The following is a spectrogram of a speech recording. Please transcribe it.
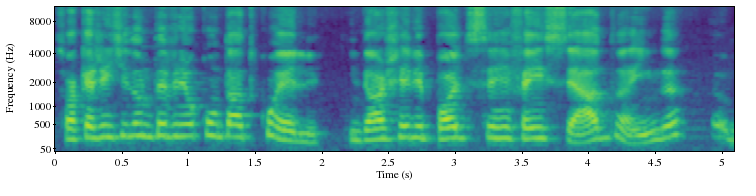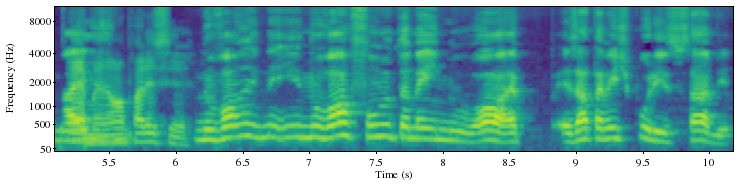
só que a gente ainda não teve nenhum contato com ele. Então acho que ele pode ser referenciado ainda, mas, é, mas não aparecer. Não vão não vão a fundo também no, ó, é exatamente por isso, sabe?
